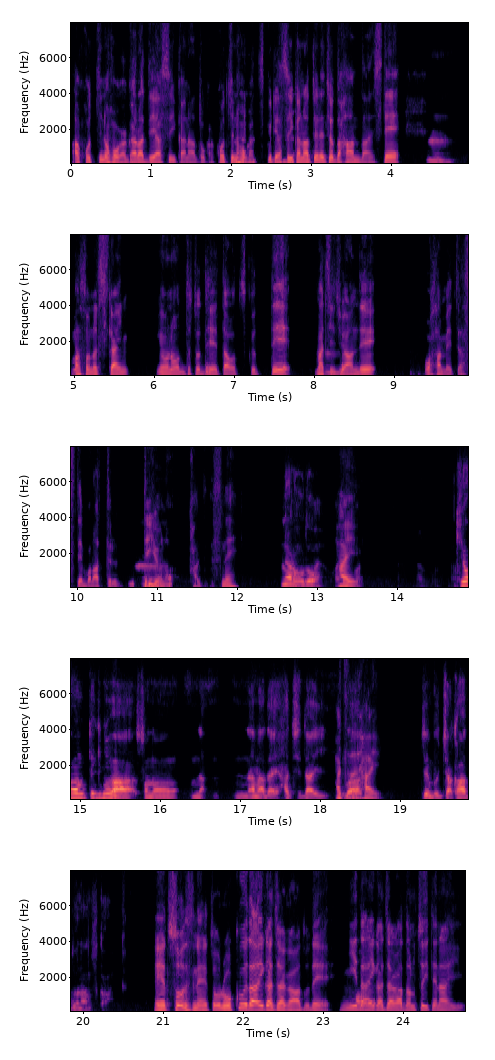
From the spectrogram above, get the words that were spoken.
あ、こっちの方が柄出やすいかなとか、こっちの方が作りやすいかなというのをちょっと判断して、うん。まあ、その機械用のちょっとデータを作って、まあ、地上案で収めさせてもらってるっていうような感じですね。なるほど。はい基本的には、その、な7台、8台8台、ははい。全部ジャカードなんですか？えっと、そうですね。えっと、6台がジャガードで、2台がジャガードのついてない、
